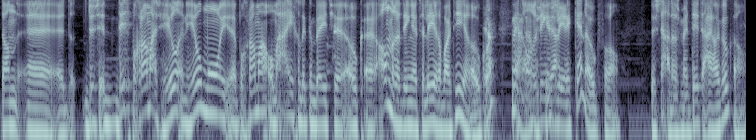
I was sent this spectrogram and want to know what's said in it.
dan eh, dus dit programma is heel, een heel mooi programma om eigenlijk een beetje ook andere dingen te leren waarderen ook hoor. Ja, en andere dingen te leren kennen ook vooral. Dus nou, dat is met dit eigenlijk ook wel.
